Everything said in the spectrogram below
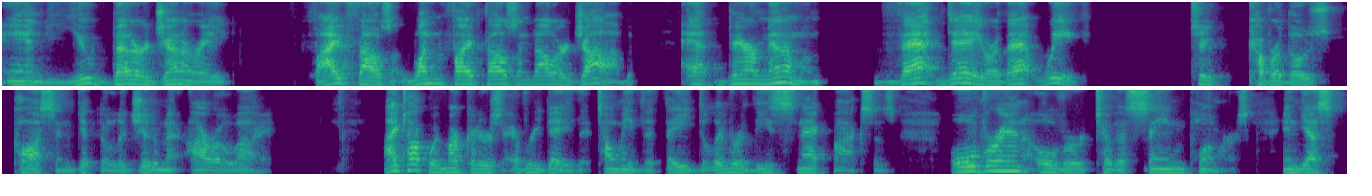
And you better generate five thousand one five thousand dollar job at bare minimum that day or that week to cover those costs and get the legitimate ROI. I talk with marketers every day that tell me that they deliver these snack boxes over and over to the same plumbers. And yes,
